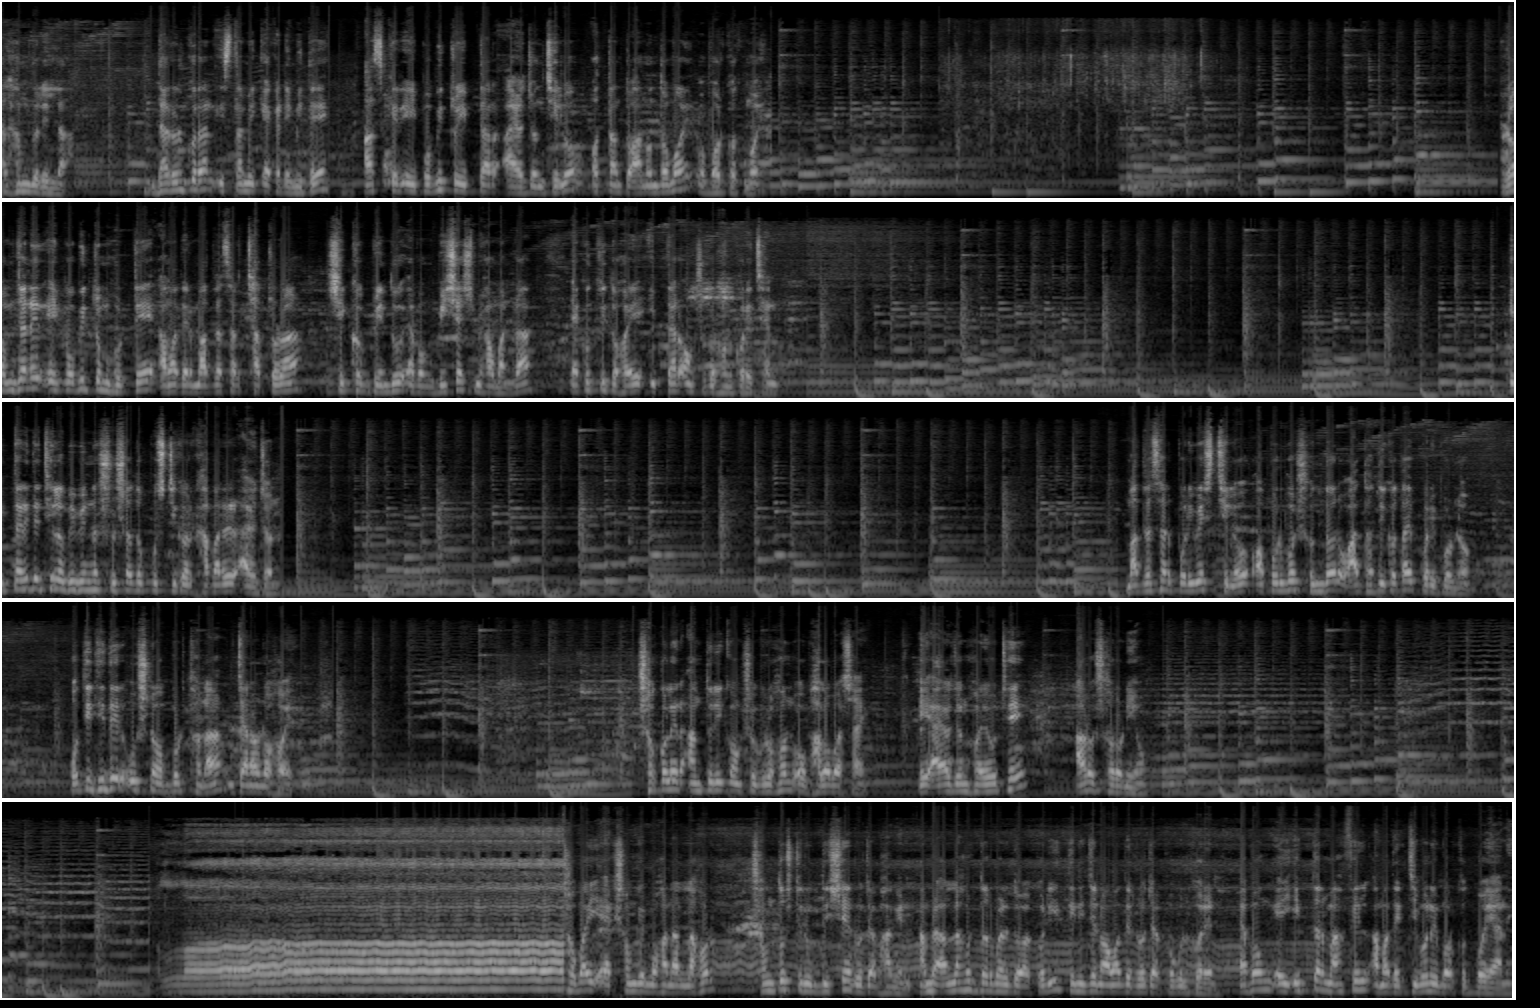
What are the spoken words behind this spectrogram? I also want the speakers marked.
Speaker 1: আলহামদুলিল্লাহ। দারুল কোরআন ইসলামিক একাডেমিতে আজকের এই পবিত্র ইফতার আয়োজন ছিল অত্যন্ত আনন্দময় ও বরকতময়। রমজানের এই পবিত্র মুহূর্তে আমাদের মাদ্রাসার ছাত্ররা, শিক্ষকবৃন্দ এবং বিশেষ মেহমানরা একত্রিত হয়ে ইফতার অংশগ্রহণ করেছেন। ইফতারিতে ছিল বিভিন্ন সুস্বাদু পুষ্টিকর খাবারের আয়োজন। মাদ্রাসার পরিবেশ ছিল অপূর্ব সুন্দর ও আধ্যাত্মিকতায় পরিপূর্ণ। অতিথিদের উষ্ণ অভ্যর্থনা জানানো হয়। সকলের আন্তরিক অংশগ্রহণ ও ভালোবাসায় এই আয়োজন হয়ে ওঠে আরও স্মরণীয়। সবাই একসঙ্গে মহান আল্লাহর সন্তুষ্টির উদ্দেশ্যে রোজা ভাঙেন। আমরা আল্লাহর দরবারে দোয়া করি তিনি যেন আমাদের রোজা কবুল করেন এবং এই ইফতার মাহফিল আমাদের জীবনে বরকত বয়ে আনে।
